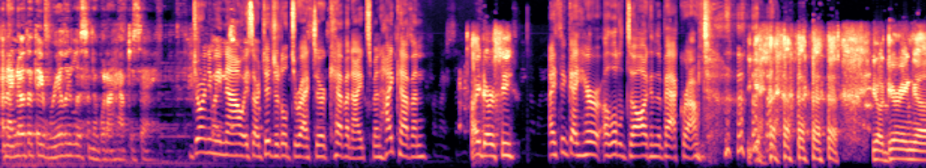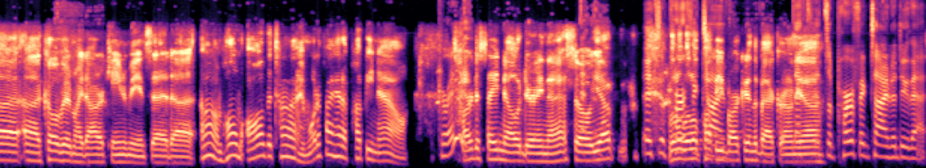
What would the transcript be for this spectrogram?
and I know that they really listen to what I have to say. Joining me now is our digital director, Kevin Eitzman. Hi, Kevin. Hi, Darcy. I think I hear a little dog in the background. yeah. you know, during uh, uh, COVID, my daughter came to me and said, uh, "Oh, I'm home all the time. What if I had a puppy now?" Great. It's hard to say no during that. So, yep. It's a little little puppy time. barking in the background. That's, yeah, it's a perfect time to do that.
